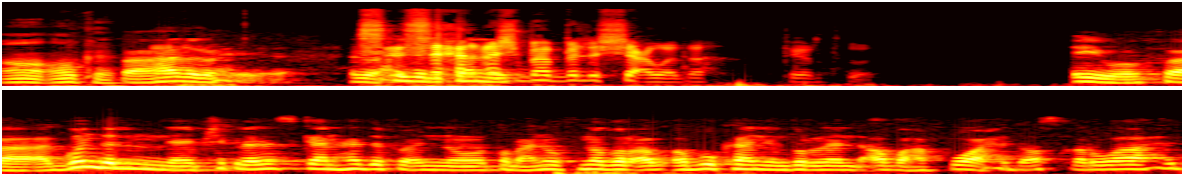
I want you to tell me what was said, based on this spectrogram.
آه أوكي فهذا الوحيد الوحيد السحر أشبه بالشعوذة تقدر تقول أيوه فجوندلن يعني بشكل اساسي كان هدفه إنه طبعا هو في نظر أبوه كان ينظر لأن أضعف واحد وأصغر واحد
